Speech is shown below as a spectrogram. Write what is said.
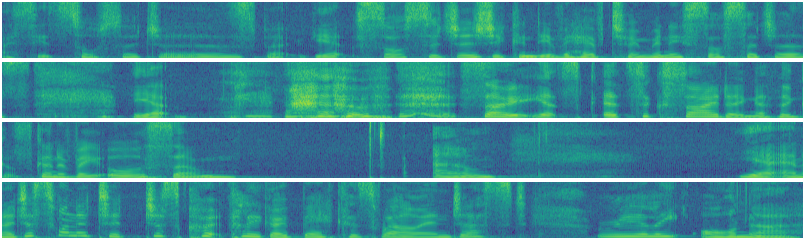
I said sausages, but yep, sausages. You can never have too many sausages. Yep. so it's it's exciting. I think it's going to be awesome. Um, yeah, and I just wanted to just quickly go back as well and just really honour.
